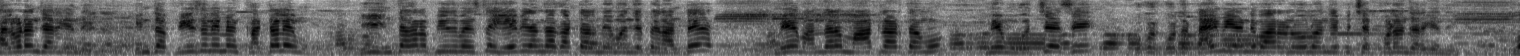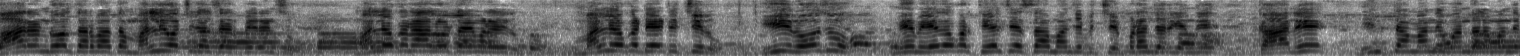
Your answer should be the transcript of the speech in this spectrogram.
కలవడం జరిగింది. ఇంత ఫీజుని మేము కట్టలేము. ఈ ఇంతగానో ఫీజు పెంచితే ఏ విధంగా కట్టాలి మేము అని చెప్పాను అంటే మేము అందరం మాట్లాడతాము. మేము వచ్చేసి ఒక కొంత టైం ఇవ్వండి వారం రోజులు అని చెప్పి చెప్పడం జరిగింది. వారం రోజుల తర్వాత మళ్ళీ వచ్చి కలిసారు పేరెంట్స్ మళ్ళీ ఒక నాలుగు రోజులు టైం అడిగారు మళ్ళీ ఒక డేట్ ఇచ్చారు ఈ రోజు మేము ఏదో ఒకటి తేల్చేస్తామని చెప్పి చెప్పడం జరిగింది. కానీ ఇంతమంది వందల మంది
